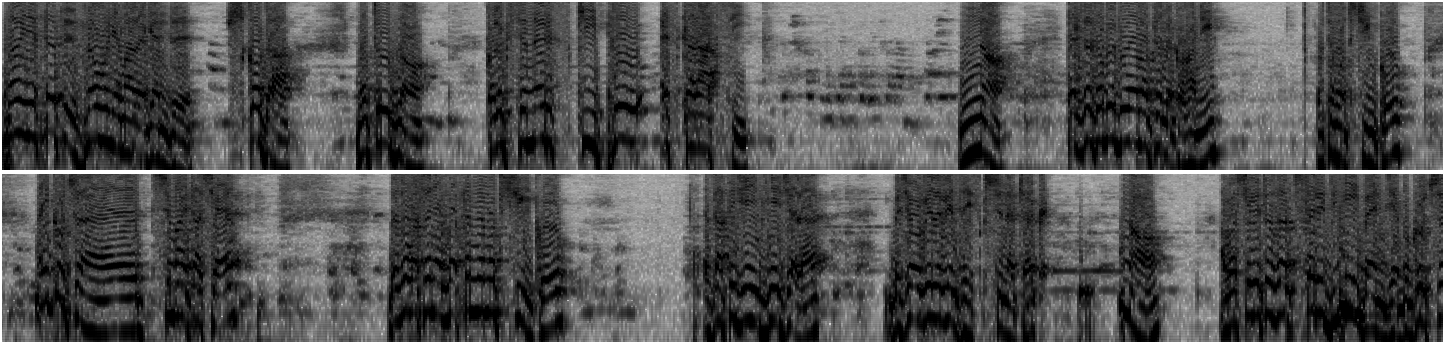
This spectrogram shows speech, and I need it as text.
No i niestety znowu nie ma legendy. Szkoda. No trudno. Kolekcjonerski pył eskalacji. No. Także to by było na tyle, kochani. W tym odcinku. No i kurczę, e, trzymaj ta się. Do zobaczenia w następnym odcinku. Za tydzień w niedzielę. Będzie o wiele więcej skrzyneczek. No. A właściwie to za 4 dni będzie, bo kurczę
